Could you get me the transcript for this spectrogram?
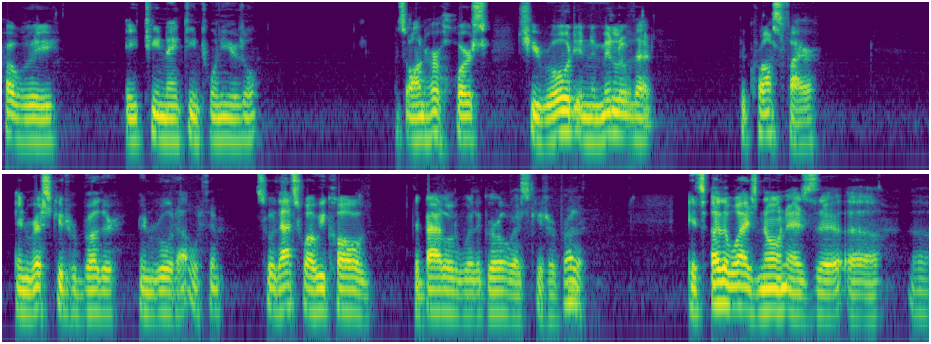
probably 18, 19, 20 years old, was on her horse. She rode in the middle of that the crossfire and rescued her brother and rode out with him. So that's why we call the battle where the girl rescued her brother. It's otherwise known as the uh, uh,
